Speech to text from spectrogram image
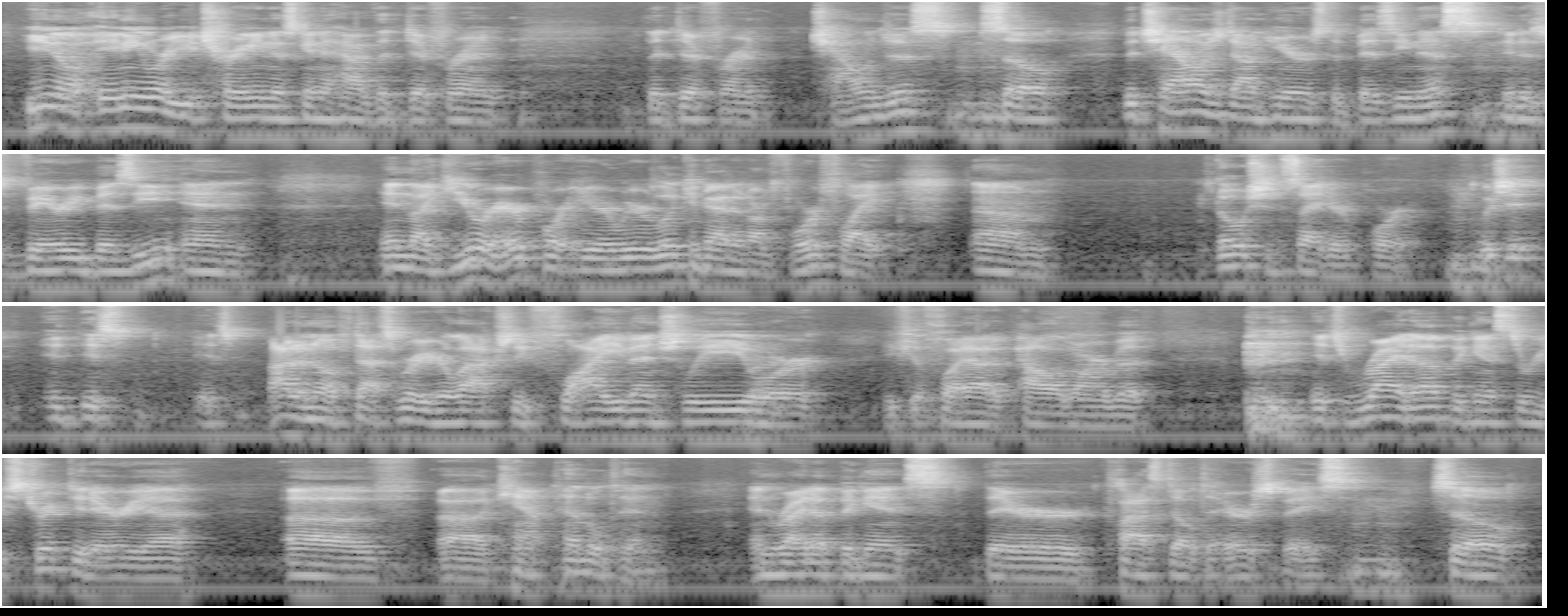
you know, anywhere you train is going to have the different, the different challenges. So the challenge down here is the busyness. It is very busy, and and like your airport here, we were looking at it on ForeFlight, um, Oceanside Airport, which it, it is it's I don't know if that's where you'll actually fly eventually or if you'll fly out of Palomar, but it's right up against the restricted area of uh, Camp Pendleton and right up against their Class Delta airspace. So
